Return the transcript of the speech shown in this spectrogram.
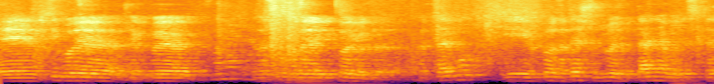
Е, Всі були якби заслухали Вікторію Кацебу і хто за те, щоб друге питання винести е,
